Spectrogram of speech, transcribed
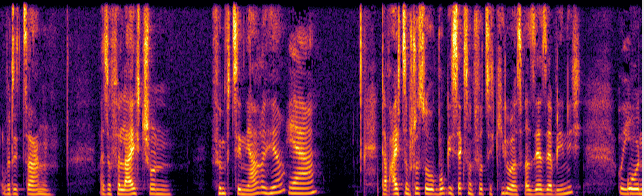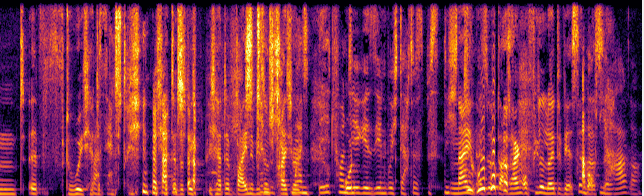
würde ich sagen, also vielleicht schon 15 Jahre her. Ja. Da war ich zum Schluss so, wog ich 46 Kilo, das war sehr, sehr wenig. Ui. Und äh, du, ich hatte, ja ich hatte wirklich, ich hatte Beine wie so ein Stimmt, Ich habe mal Streichholz. ein Bild von Und- dir gesehen, wo ich dachte, das bist nicht Nein, du. also da sagen auch viele Leute, wer ist denn aber das? auch die? Haare.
